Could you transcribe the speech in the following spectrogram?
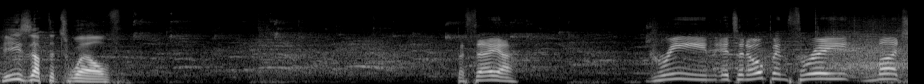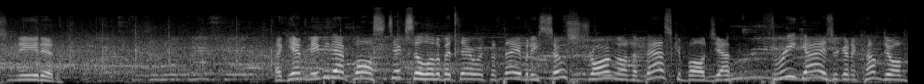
He's up to 12. Bethea. Green, it's an open three, much needed. Again, maybe that ball sticks a little bit there with Bethea, but he's so strong on the basketball, Jeff. Three guys are going to come to him.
